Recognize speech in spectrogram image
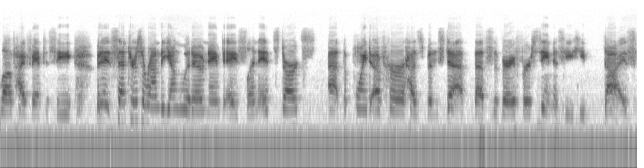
love high fantasy, but it centers around a young widow named Aislinn. It starts at the point of her husband's death. That's the very first scene. Is he he dies,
